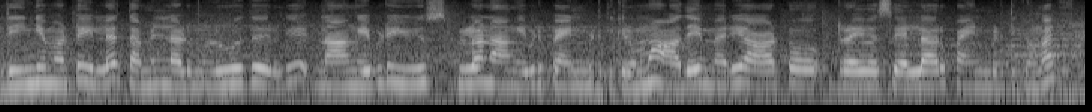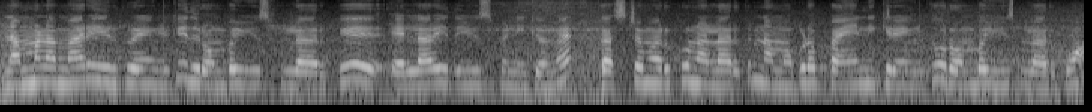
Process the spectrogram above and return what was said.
இது இங்கே மட்டும் இல்லை தமிழ்நாடு முழுவதும் இருக்குது நாங்கள் எப்படி யூஸ்ஃபுல்லாக நாங்கள் எப்படி பயன்படுத்திக்கிறோம் பயன்படுத்திக்கிறோமோ அதே மாதிரி ஆட்டோ டிரைவர்ஸ் எல்லாரும் பயன்படுத்திக்கோங்க. நம்மளை மாதிரி இருக்கிறவங்களுக்கு இது ரொம்ப யூஸ்ஃபுல்லாக இருக்குது எல்லாரும் இதை யூஸ் பண்ணிக்கோங்க. கஸ்டமருக்கும் நல்லாயிருக்கு நம்ம கூட பயணிக்கிறவங்களுக்கும் ரொம்ப யூஸ்ஃபுல்லாக இருக்கும்.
